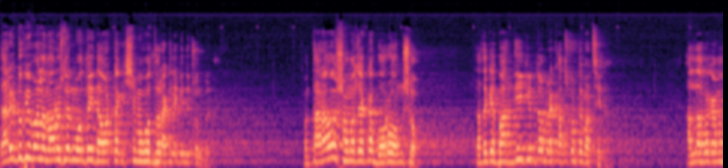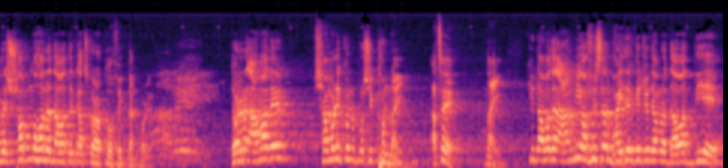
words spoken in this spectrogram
দাড়ি টুপিওয়ালা মানুষদের মধ্যেই দাওয়াতটাকে সীমাবদ্ধ রাখলে কিন্তু চলবে না। তারাও সমাজে একটা বড় অংশ। তাদেরকে বাদ দিয়ে কিন্তু আমরা কাজ করতে পারছি না। আল্লাহ পাক আমাদের সব মহলে দাওয়াতের কাজ করার তৌফিক দান করেন। ধরেন আমাদের সামরিক কোনো প্রশিক্ষণ নাই। আছে? নাই। কিন্তু আমাদের আর্মি অফিসার ভাইদেরকে যদি আমরা দাওয়াত দিয়ে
